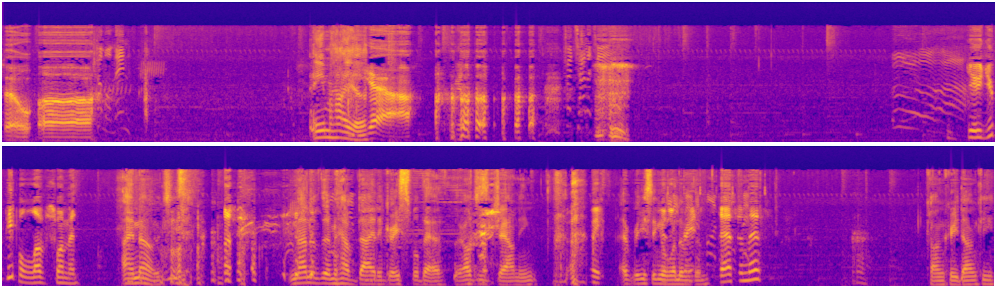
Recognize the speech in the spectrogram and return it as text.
So, uh, Come on then. Aim higher. yeah. Fatality. Dude, your people love swimming. I know. Jesus. None of them have died a graceful death. They're all just drowning. Wait, Every single one of them. death in this? Concrete donkey.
